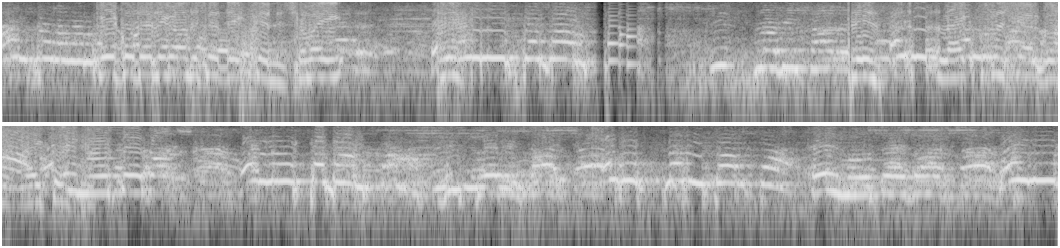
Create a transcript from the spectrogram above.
আন্দোলন কে কোথা থেকে আমাদের সাথে দেখছেন? সবাই প্লিজ লাইক করুন শেয়ার করুন লাইক করুন এই মুহূর্তে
